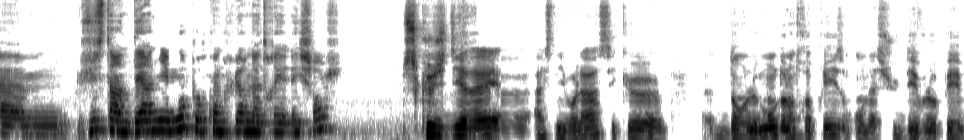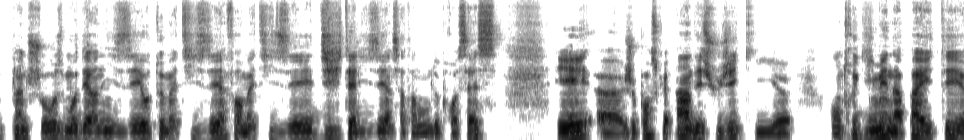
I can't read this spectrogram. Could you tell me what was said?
Euh, juste un dernier mot pour conclure notre échange? Ce que je dirais euh, à ce niveau-là, c'est que euh, dans le monde de l'entreprise, on a su développer plein de choses, moderniser, automatiser, informatiser, digitaliser un certain nombre de process. Et je pense qu'un des sujets qui, entre guillemets, n'a pas été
